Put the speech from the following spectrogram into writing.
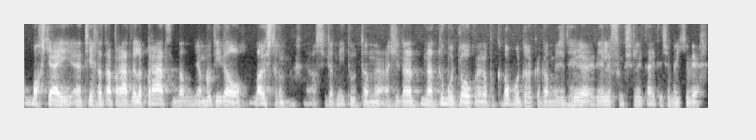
mocht jij eh, tegen dat apparaat willen praten, dan ja, moet hij wel luisteren. Als hij dat niet doet, dan uh, als je daar naartoe moet lopen en op een knop moet drukken, dan is het hele, de hele functionaliteit is een beetje weg.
